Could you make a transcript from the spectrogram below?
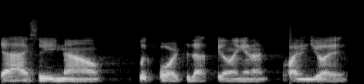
yeah, I actually now look forward to that feeling and I quite enjoy it.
